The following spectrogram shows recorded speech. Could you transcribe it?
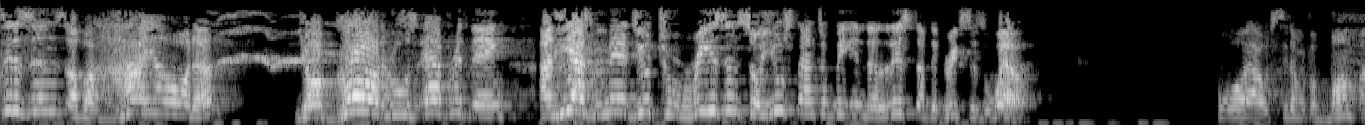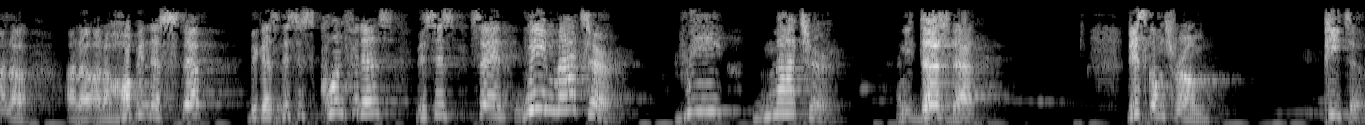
citizens of a higher order. Your God rules everything. And He has made you to reason so you stand to be in the list of the Greeks as well. Boy, I would see them with a bump and a, and a, and a hop in their step because this is confidence. This is saying, we matter. We matter. And he does that. This comes from Peter.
